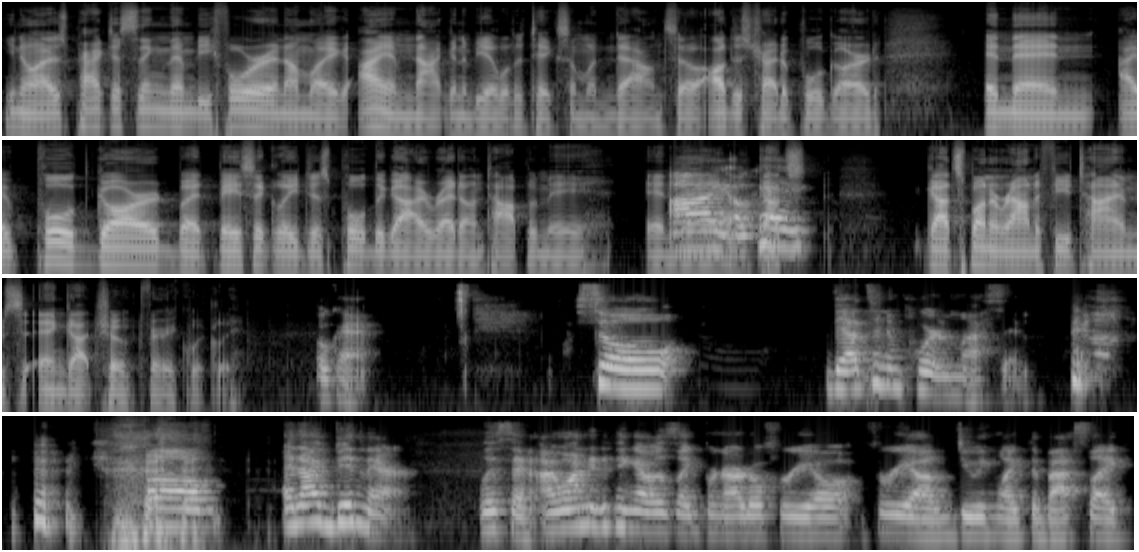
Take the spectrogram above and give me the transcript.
you know, I was practicing them before, and I'm like, I am not going to be able to take someone down, so I'll just try to pull guard. And then I pulled guard, but basically just pulled the guy right on top of me, and I okay. got spun around a few times and got choked very quickly. Okay. So that's an important lesson. um, and I've been there. Listen, I wanted to think I was like Bernardo Faria, Faria doing like the best like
